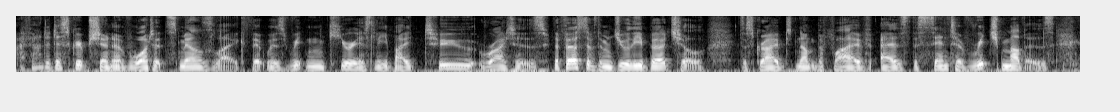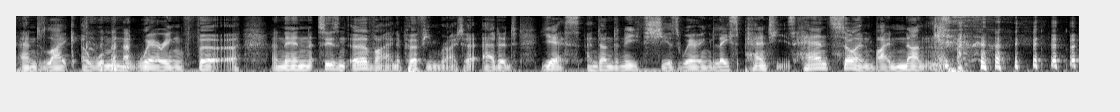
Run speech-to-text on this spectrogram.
I found a description of what it smells like that was written curiously by two writers. The first of them, Julia Burchill, described number five as the scent of rich mothers and like a woman wearing fur. And then Susan Irvine, a perfume writer, added, Yes, and underneath she is wearing lace panties, hand sewn by nuns.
